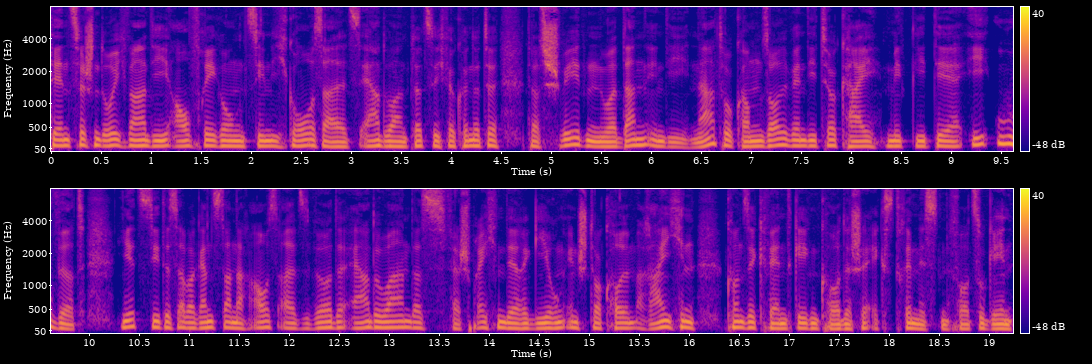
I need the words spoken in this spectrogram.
Denn zwischendurch war die Aufregung ziemlich groß, als Erdogan plötzlich verkündete, dass Schweden nur dann in die NATO kommen soll, wenn die Türkei Mitglied der EU wird. Jetzt sieht es aber ganz danach aus, als würde Erdogan das Versprechen der Regierung in Stockholm reichen, konsequent gegen kurdische Extremisten vorzugehen.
